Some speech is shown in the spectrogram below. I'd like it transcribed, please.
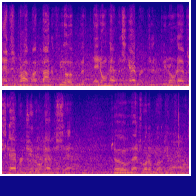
That's the problem. I found a few of them, but they don't have the scabbards. And if you don't have the scabbards, you don't have the set. So that's what I'm looking for.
